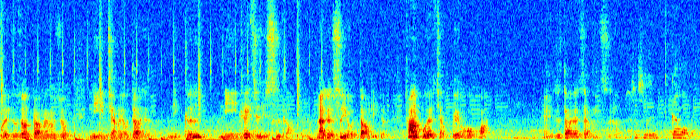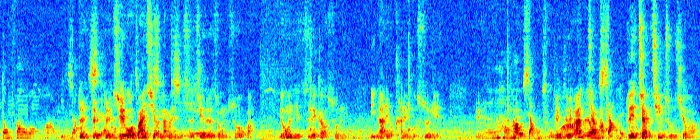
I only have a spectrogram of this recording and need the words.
会有时候打电话说，你讲的有道理，你可是你可以自己思考哪个是有道理的，他们不会讲背后话，哎、嗯，是大概这样子啊。就是跟我们东方文化比较。对对对，所以我蛮喜欢他们很直接的这种说法，有问题直接告诉你，你哪里有看你不顺眼，嗯，很好相处、啊，对对，按讲好，对讲清楚就好，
